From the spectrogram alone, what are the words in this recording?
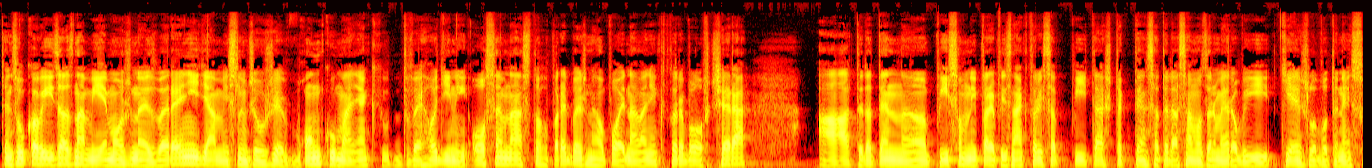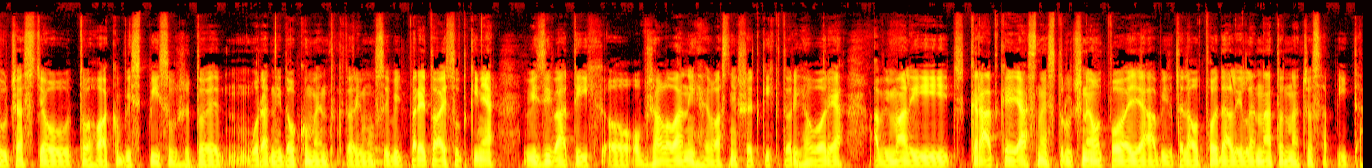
Ten zvukový záznam je možné zverejniť a myslím, že už je vonku, má nejakú 2 hodiny 18 toho predbežného pojednávania, ktoré bolo včera a teda ten e, písomný prepis, na ktorý sa pýtaš, tak ten sa teda samozrejme robí tiež, lebo ten je súčasťou toho akoby spisu, že to je úradný dokument, ktorý musí byť. Preto aj sudkynia vyzýva tých e, obžalovaných, vlastne všetkých, ktorí hovoria, aby mali krátke, jasné, stručné odpovede aby teda odpovedali len na to, na čo sa pýta.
